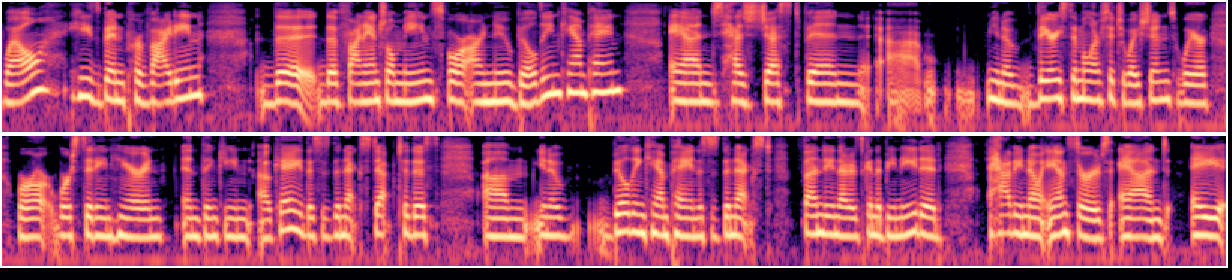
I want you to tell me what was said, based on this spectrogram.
Well, he's been providing the the financial means for our new building campaign, and has just been, uh, you know, very similar situations where we're we're sitting here and and thinking, okay, this is the next step to this, um, you know, building campaign. This is the next funding that is going to be needed, having no answers and a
